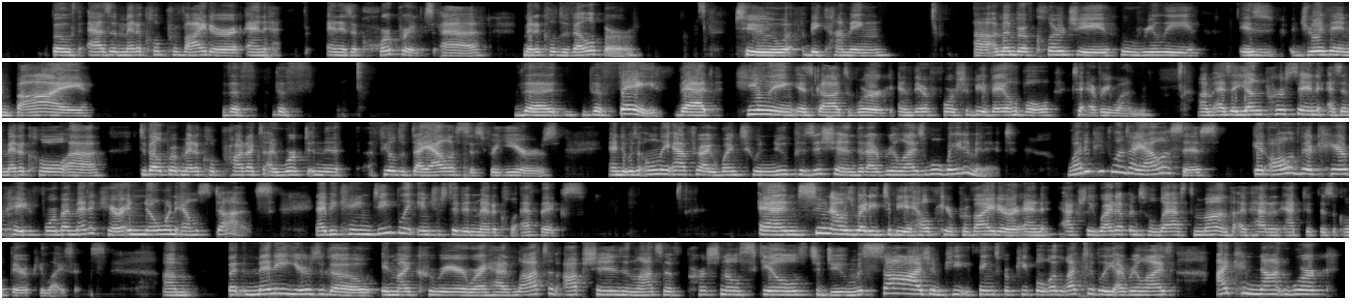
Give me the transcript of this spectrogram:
both as a medical provider and, and as a corporate uh, medical developer to becoming uh, a member of clergy who really is driven by the, the, the, the faith that healing is God's work and therefore should be available to everyone. Um, as a young person, as a medical uh, developer of medical products, I worked in the field of dialysis for years. And it was only after I went to a new position that I realized, well, wait a minute. Why do people on dialysis get all of their care paid for by Medicare and no one else does? And I became deeply interested in medical ethics. And soon I was ready to be a healthcare provider. And actually right up until last month, I've had an active physical therapy license. Um, but many years ago in my career where I had lots of options and lots of personal skills to do massage and things for people electively, I realized I cannot work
